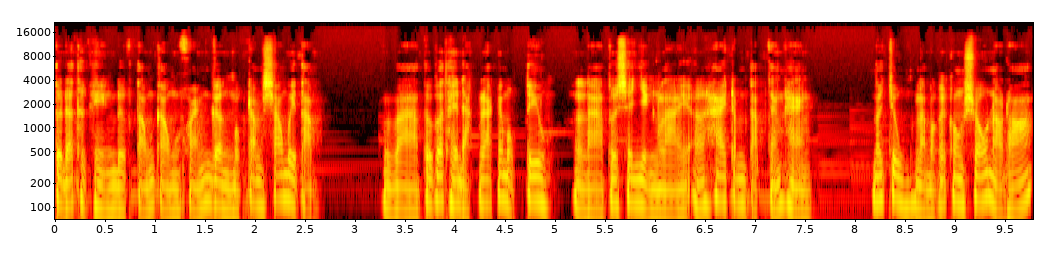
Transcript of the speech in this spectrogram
tôi đã thực hiện được tổng cộng khoảng gần 160 tập và tôi có thể đặt ra cái mục tiêu là tôi sẽ dừng lại ở 200 tập chẳng hạn. Nói chung là một cái con số nào đó.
